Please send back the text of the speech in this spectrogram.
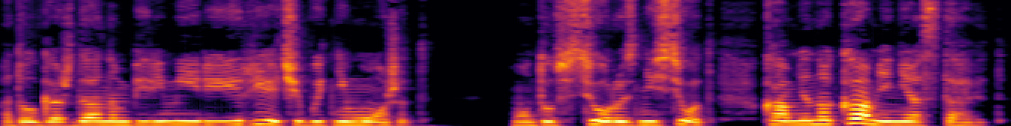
О долгожданном перемирии и речи быть не может. Он тут все разнесет, камня на камне не оставит.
